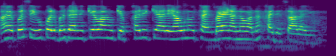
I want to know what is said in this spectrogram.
હવે પછી ઉપર બધાને કહેવાનું કે ફરી ક્યારે આવું ન થાય બાયણા નવા નખાઈ દે સારા એમ.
